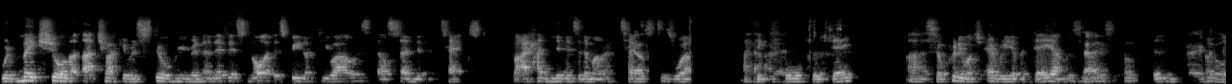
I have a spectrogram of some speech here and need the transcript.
would make sure that that tracker is still moving. And if it's not, if it's been a few hours, they'll send it a text. But I had limited amount of text yep. as well. I think four per day. Uh, so pretty much every other day I was, I was updating, cool.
